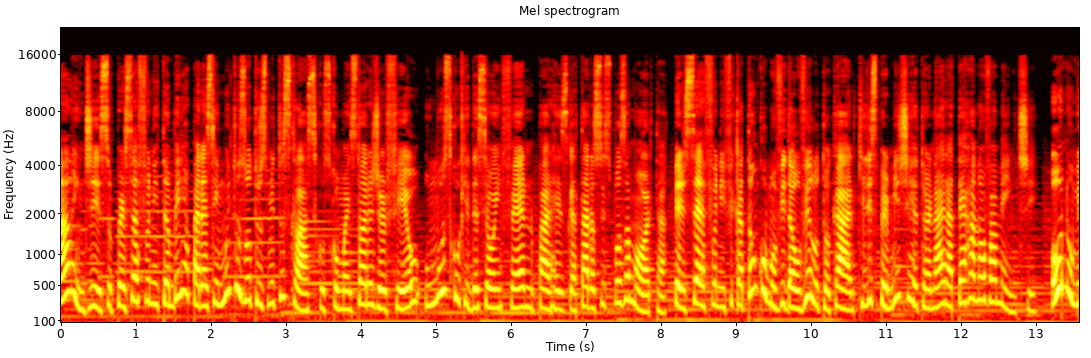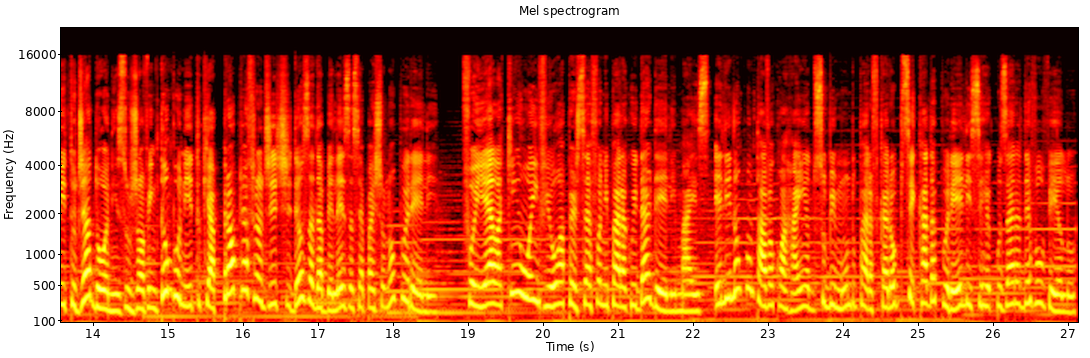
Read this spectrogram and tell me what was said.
Além disso, Perséfone também aparece em muitos outros mitos clássicos, como a história de Orfeu, o músico que desceu ao inferno para resgatar a sua esposa morta. Perséfone fica tão comovida ao ouvi-lo tocar que lhes permite retornar à Terra novamente. Ou no mito de Adonis, um jovem tão bonito que a própria Afrodite, deusa da beleza, se apaixonou por ele. Foi ela quem o enviou a Perséfone para cuidar dele, mas ele não contava com a rainha do submundo para ficar obcecada por ele e se recusar a devolvê-lo.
